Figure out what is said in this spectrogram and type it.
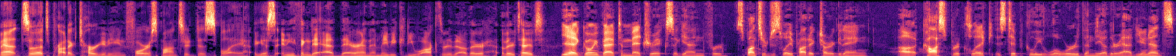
Matt, so that's product targeting for sponsored display. I guess anything to add there, and then maybe could you walk through the other other types? Yeah, going back to metrics again for sponsored display product targeting, uh, cost per click is typically lower than the other ad units.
